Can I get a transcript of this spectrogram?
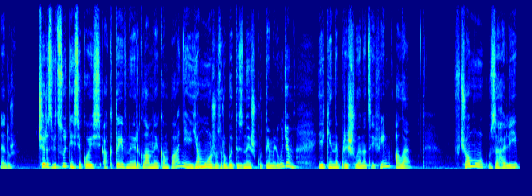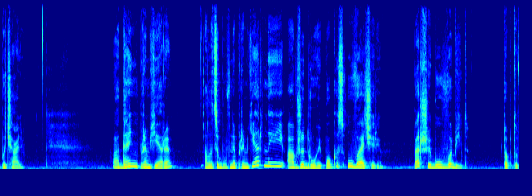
не дуже. Через відсутність якоїсь активної рекламної кампанії я можу зробити знижку тим людям, які не прийшли на цей фільм. Але в чому взагалі печаль? День прем'єри, але це був не прем'єрний, а вже другий показ увечері. Перший був в обід. Тобто,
